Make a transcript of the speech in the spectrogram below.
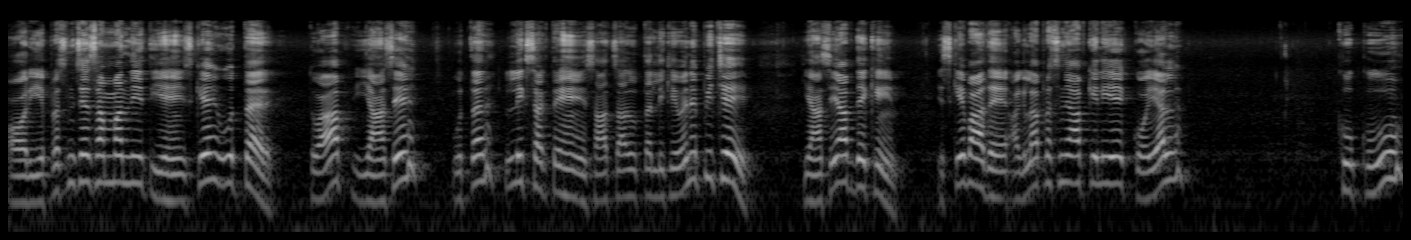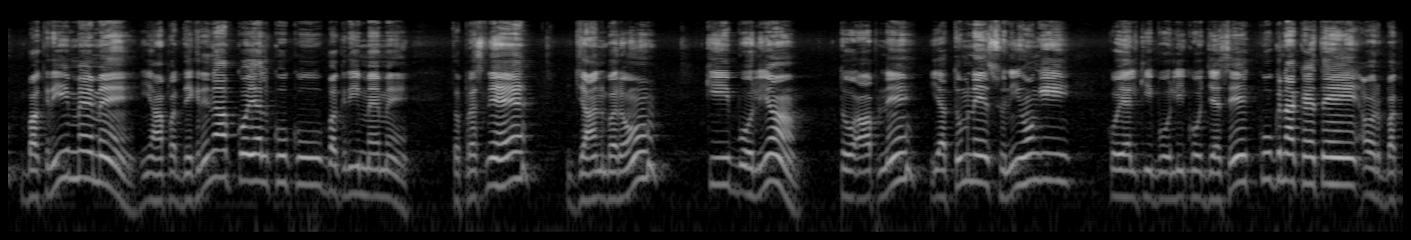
और ये प्रश्न से संबंधित ये हैं इसके उत्तर। तो आप यहाँ से उत्तर लिख सकते हैं। साथ साथ उत्तर लिखे हुए ना पीछे। यहाँ से आप देखें। इसके बाद है, अगला प्रश्न आपके लिए। कोयल, कुकू, बकरी मैं मैं यहाँ पर देख रहे हैं ना आप कोयल, कुकू, बकरी मैं मैं तो प्रश्न है, जानवरों की बोलियाँ तो आपने या तुमने सुनी होंगी? कोयल की बोली को जैसे कूकना कहते हैं और बक,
